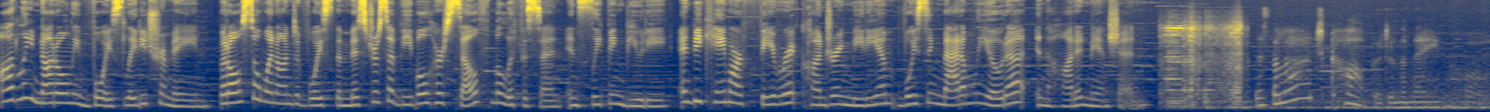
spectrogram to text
Audley not only voiced Lady Tremaine, but also went on to voice the Mistress of Evil herself, Maleficent, in Sleeping Beauty, and became our favorite conjuring medium, voicing Madame Leota in The Haunted Mansion. There's the large carpet in the main hall.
